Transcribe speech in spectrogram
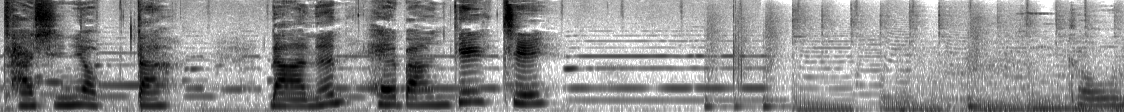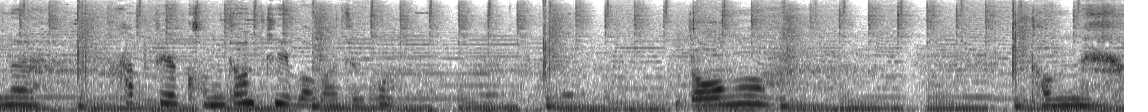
자신이 없다. 나는 해방길치. 저 오늘 하필 검정 티 입어가지고 너무 덥네요.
